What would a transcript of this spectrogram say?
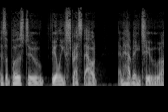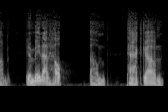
as opposed to feeling stressed out and having to. Um, it may not help um, pack um,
